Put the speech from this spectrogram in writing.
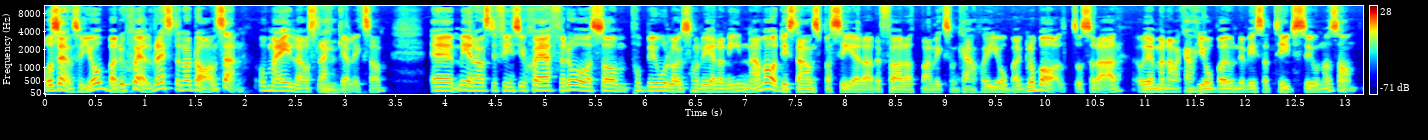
Och sen så jobbar du själv resten av dagen sen. Och mejlar och slackar mm. liksom. Eh, Medan det finns ju chefer då som på bolag som redan innan var distansbaserade för att man liksom kanske jobbar globalt och sådär. Och jag menar man kanske jobbar under vissa tidszoner och sånt.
